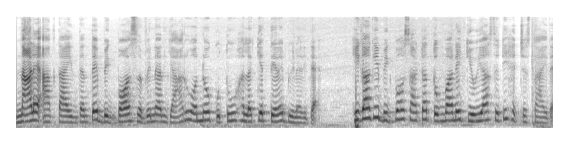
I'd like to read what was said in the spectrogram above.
ನಾಳೆ ಆಗ್ತಾ ಇದ್ದಂತೆ ಬಿಗ್ ಬಾಸ್ ವಿನ್ನರ್ ಯಾರು ಅನ್ನೋ ಕುತೂಹಲಕ್ಕೆ ತೆರೆ ಬೀಳಲಿದೆ. ಹೀಗಾಗಿ ಬಿಗ್ ಬಾಸ್ ಆಟ ತುಂಬಾನೇ ಕ್ಯೂರಿಯಾಸಿಟಿ ಹೆಚ್ಚಿಸ್ತಾ ಇದೆ.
